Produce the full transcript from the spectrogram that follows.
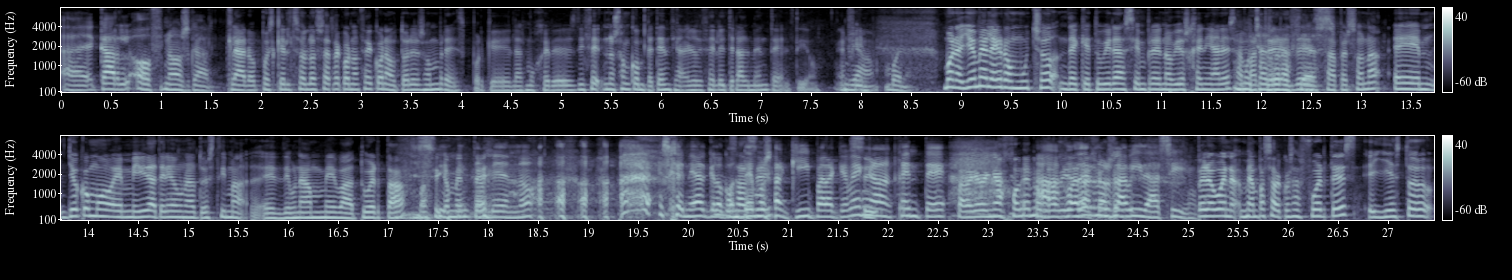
Eh, Karl of Nosgard. Claro, pues que él solo se reconoce con autores hombres, porque las mujeres dice no son competencia, él lo dice literalmente el tío. En Ya, fin. bueno. Bueno, yo me alegro mucho de que tuvieras siempre novios geniales, Muchas aparte de gracias. esta persona. Eh, yo como en mi vida he tenido una autoestima eh, de una meba tuerta, básicamente. Sí, también, ¿no? es genial que lo contemos aquí para que vengan Sí. gente Para que venga a jodernos a la vida. jodernos gente. la vida, sí. Pero bueno, me han pasado cosas fuertes y esto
